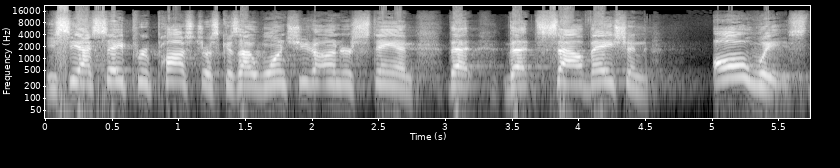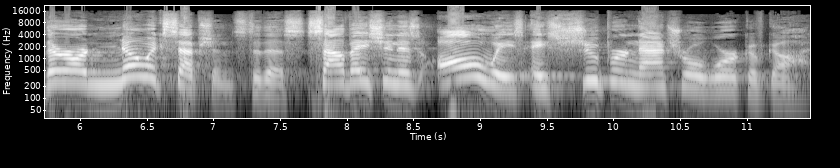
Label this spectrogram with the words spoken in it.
You see, I say preposterous because I want you to understand that, that salvation always, there are no exceptions to this. Salvation is always a supernatural work of God.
